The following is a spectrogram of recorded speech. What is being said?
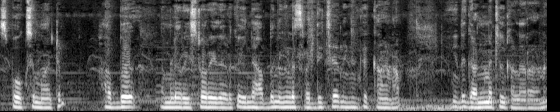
സ്പോക്സ് മാറ്റും. ഹബ്ബ് നമ്മൾ റീസ്റ്റോർ ചെയ്തെടുക്കും. ഇതിന്റെ ഹബ്ബ് നിങ്ങൾ ശ്രദ്ധിച്ചാൽ നിങ്ങൾക്ക് കാണാം. ഇത് ഗൺ മെറ്റൽ കളറാണ്.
